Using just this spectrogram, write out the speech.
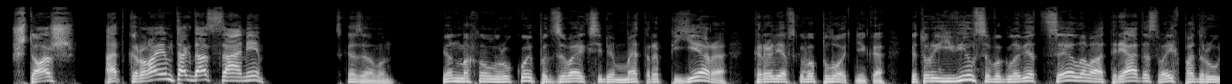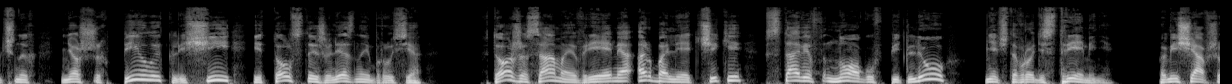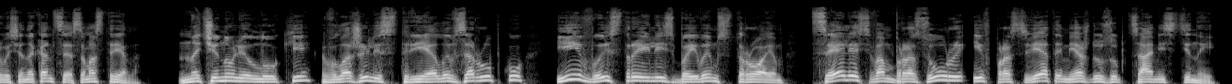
«Что ж, откроем тогда сами», — сказал он. И он махнул рукой, подзывая к себе мэтра Пьера, королевского плотника, который явился во главе целого отряда своих подручных, несших пилы, клещи и толстые железные брусья. В то же самое время арбалетчики, вставив ногу в петлю, нечто вроде стремени, помещавшегося на конце самострела, натянули луки, вложили стрелы в зарубку и выстроились боевым строем, целясь в амбразуры и в просветы между зубцами стены.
